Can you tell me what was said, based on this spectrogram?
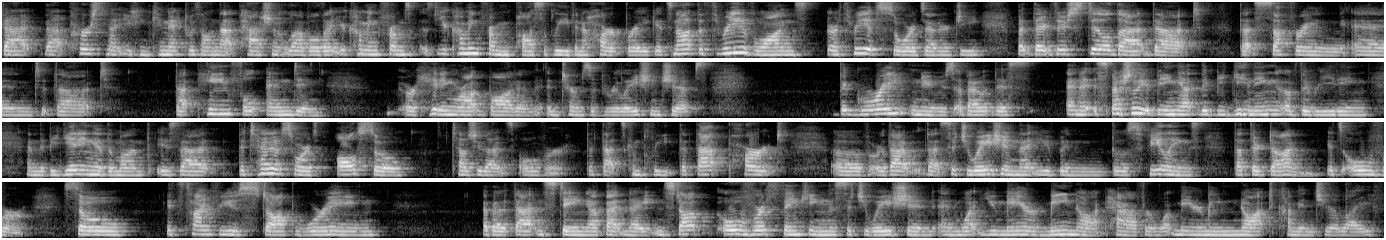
that that person that you can connect with on that passionate level that you're coming from you're coming from possibly even a heartbreak. It's not the three of wands or three of swords energy but there, there's still that that that suffering and that that painful ending or hitting rock bottom in terms of relationships. The great news about this and especially it being at the beginning of the reading and the beginning of the month is that the Ten of Swords also tells you that it's over, that that's complete, that that part of, or that, that situation that you've been, those feelings, that they're done. It's over. So it's time for you to stop worrying about that and staying up at night and stop overthinking the situation and what you may or may not have or what may or may not come into your life.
